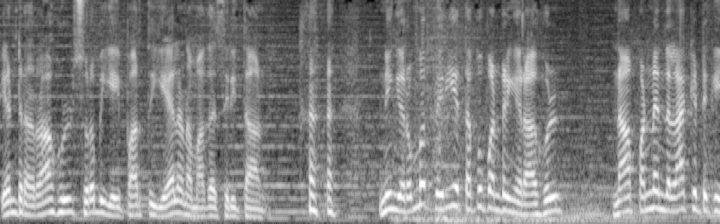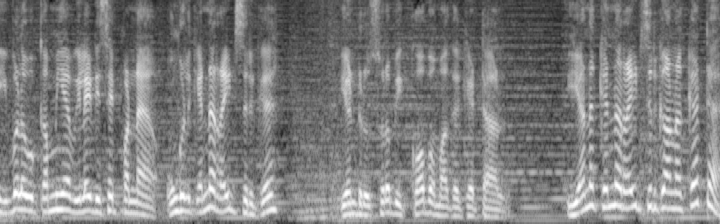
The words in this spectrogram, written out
என்ற ராகுல் சுரபியை பார்த்து ஏளனமாக சிரித்தான். நீங்க ரொம்ப பெரிய தப்பு பண்றீங்க ராகுல். நான் பண்ண இந்த லாக்கெட்டுக்கு இவ்வளவு கம்மியா விலை டிசைட் பண்ண உங்களுக்கு என்ன ரைட்ஸ் இருக்கு? என்று சுரபி கோபமாக கேட்டாள். எனக்கு என்ன ரைட்ஸ் இருக்கா நான் கேட்டேன்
